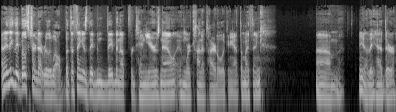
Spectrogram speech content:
And I think they both turned out really well. But the thing is they've been they've been up for 10 years now and we're kind of tired of looking at them, I think. Um, you know, they had their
